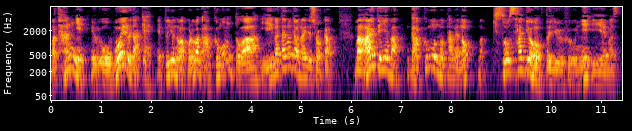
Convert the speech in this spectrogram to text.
まあ、単に覚えるだけというのは、これは学問とは言い難いのではないでしょうか。まあ、あえて言えば、学問のための、ま、基礎作業というふうに言えます。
